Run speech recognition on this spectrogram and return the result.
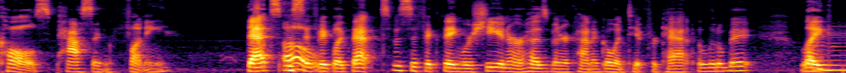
calls passing funny. That oh. specific, like that specific thing where she and her husband are kind of going tit for tat a little bit. Like mm-hmm.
